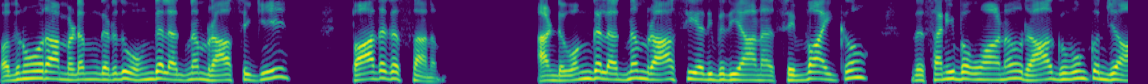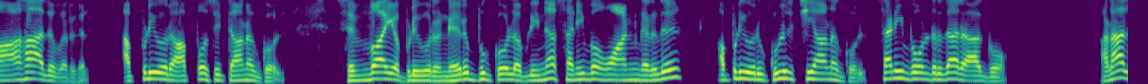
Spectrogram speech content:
பதினோராம் இடம்ங்கிறது உங்கள் லக்னம் ராசிக்கு பாதகஸ்தானம். அண்டு உங்கள் லக்னம் ராசி அதிபதியான செவ்வாய்க்கும் இந்த சனி பகவானும் ராகுவும் கொஞ்சம் ஆகாதவர்கள். அப்படி ஒரு ஆப்போசிட்டான கோல். செவ்வாய் அப்படி ஒரு நெருப்பு கோல் அப்படின்னா சனி பகவான்ங்கிறது அப்படி ஒரு குளிர்ச்சியான கோல். சனி போன்றுதான் ராகும் ஆனால்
